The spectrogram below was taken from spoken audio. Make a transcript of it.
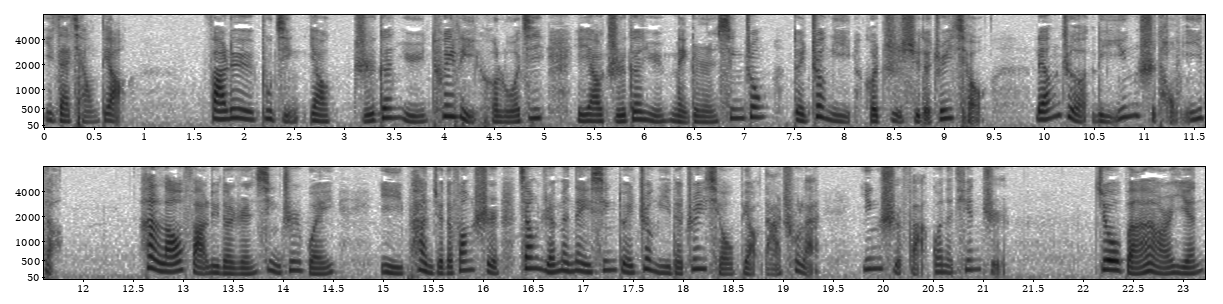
意在强调，法律不仅要。植根于推理和逻辑，也要植根于每个人心中对正义和秩序的追求，两者理应是统一的。汉老法律的人性之为，以判决的方式将人们内心对正义的追求表达出来，应是法官的天职。就本案而言，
